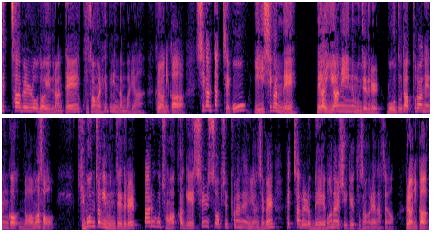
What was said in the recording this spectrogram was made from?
회차별로 너희들한테 구성을 해드린단 말이야 그러니까 시간 딱 재고 이 시간 내에 내가 이 안에 있는 문제들을 모두 다 풀어내는 거 넘어서 기본적인 문제들을 빠르고 정확하게 실수 없이 풀어내는 연습을 회차별로 매번 할 수 있게 구성을 해놨어요. 그러니까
